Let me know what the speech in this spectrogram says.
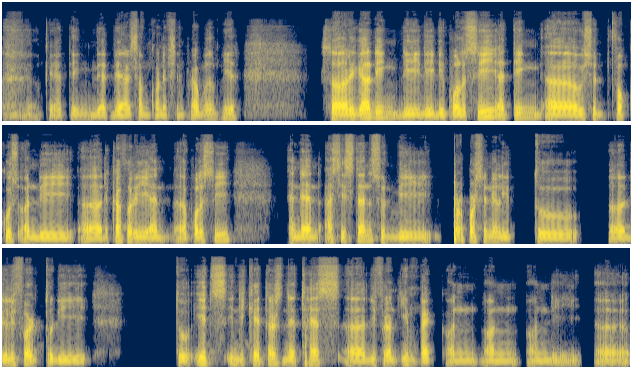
okay i think that there are some connection problem here so regarding the the, the policy i think uh, we should focus on the uh, recovery and uh, policy and then assistance should be proportionally to uh, delivered to the to its indicators that has a different impact on on on the uh,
